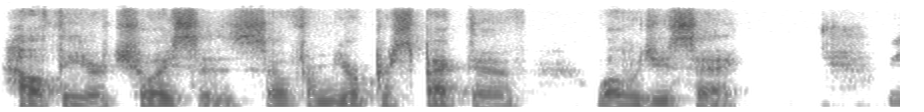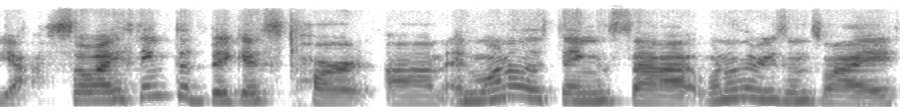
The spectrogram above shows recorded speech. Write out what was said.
healthier choices? So from your perspective what would you say? Yeah so i think the biggest part um, and one of the things that one of the reasons why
